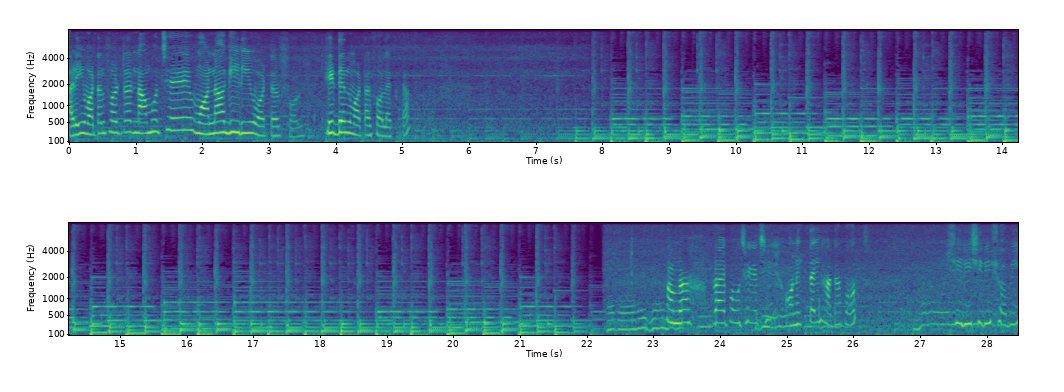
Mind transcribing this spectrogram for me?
আর এই ওয়াটারফলটার নাম হচ্ছে ওয়ানাগিরি ওয়াটারফল হিডেন ওয়াটারফল একটা। আমরা প্রায় পৌঁছে গেছি, অনেকটাই হাঁটা পথ। সিঁড়ি সিঁড়ি সবই।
